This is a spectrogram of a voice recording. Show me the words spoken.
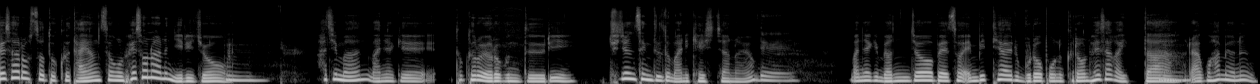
회사로서도 그 다양성을 훼손하는 일이죠. 음. 하지만 만약에 톡토로 여러분들이 취준생들도 많이 계시잖아요. 네. 만약에 면접에서 MBTI를 물어보는 그런 회사가 음. 있다라고 하면은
